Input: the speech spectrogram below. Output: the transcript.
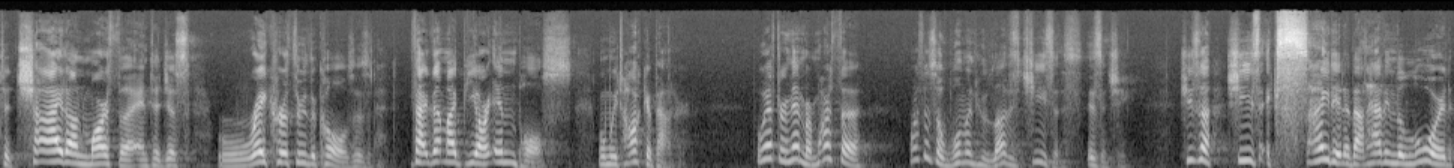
to chide on Martha and to just rake her through the coals, isn't it? In fact, that might be our impulse when we talk about her. But we have to remember, Martha, Martha's a woman who loves Jesus, isn't she? She's, a, she's excited about having the Lord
